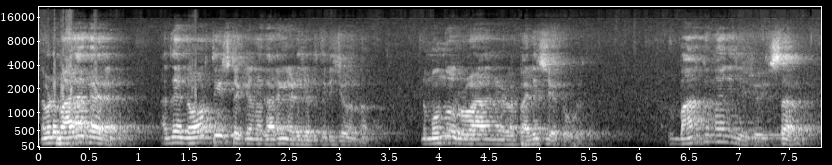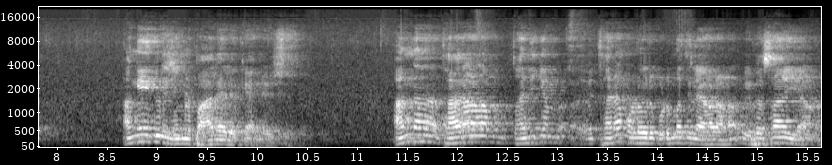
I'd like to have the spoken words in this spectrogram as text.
നമ്മുടെ പാലക്കാരൻ അദ്ദേഹം നോർത്ത് ഈസ്റ്റൊക്കെ ഒന്ന് കറങ്ങി അടിച്ചിട്ട് തിരിച്ചു വന്നു. മുന്നൂറ് രൂപ അതിനുള്ള പലിശയൊക്കെ കൊടുത്തു. ബാങ്ക് മാനേജർ ചോദിച്ചു സാർ അങ്ങേക്കുറിച്ച് ഞങ്ങൾ പാലയിലൊക്കെ അന്വേഷിച്ചു. അങ്ങ് ധാരാളം ധനികം ധനമുള്ള ഒരു കുടുംബത്തിലെ ആളാണ് വ്യവസായിയാണ്.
